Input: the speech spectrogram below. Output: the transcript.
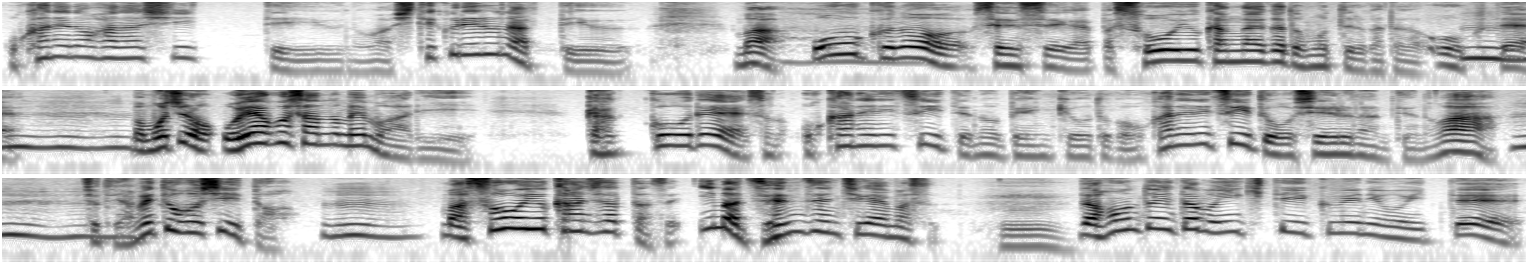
お金の話っていうのはしてくれるなっていう。まあ多くの先生がやっぱそういう考え方を持ってる方が多くて、まあ、もちろん親御さんの目もあり学校でそのお金についての勉強とかお金について教えるなんていうのはちょっとやめてほしいと、うん。まあそういう感じだったんですね今全然違います。だかうんら本当に多分生きていく上において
